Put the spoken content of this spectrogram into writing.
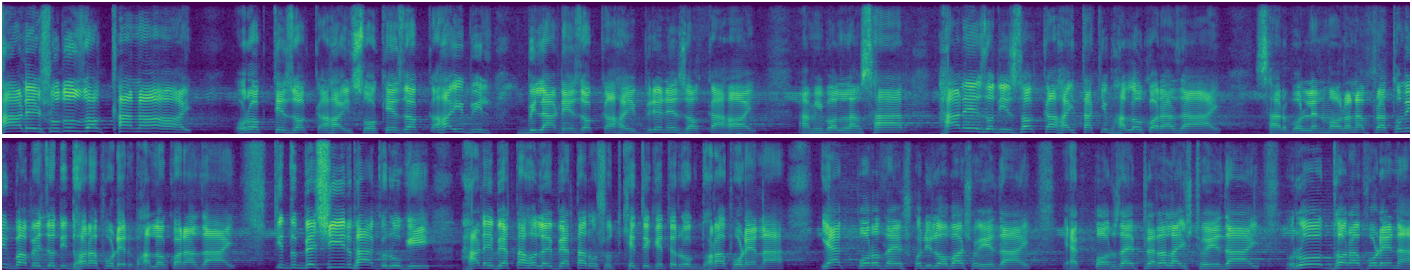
হাড়ে শুধু যক্ষা নয় রক্তে জক্কা হয় চোখে জক্কা হয়, বিল বিলাডে জক্কা হয়, ব্রেনে জক্কা হয়। আমি বললাম, স্যার, হাড়ে যদি জক্কা হয়, তা কি ভালো করা যায়? স্যার বললেন, মৌলানা, প্রাথমিকভাবে যদি ধরা পড়ে, ভালো করা যায়। কিন্তু বেশিরভাগ রুগী হাড়ে ব্যথা হলে ব্যথার ওষুধ খেতে খেতে রোগ ধরা পড়ে না। এক পর্যায়ে শরীর অবাস হয়ে যায়, এক পর্যায়ে প্যারালাইজড হয়ে যায়, রোগ ধরা পড়ে না।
